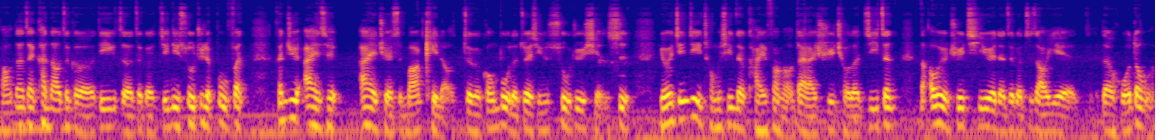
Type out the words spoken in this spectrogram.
好，那再看到这个第一则这个经济数据的部分，根据 IH IHS Market 哦这个公布的最新数据显示，由于经济重新的开放哦带来需求的激增，那欧元区七月的这个制造业的活动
